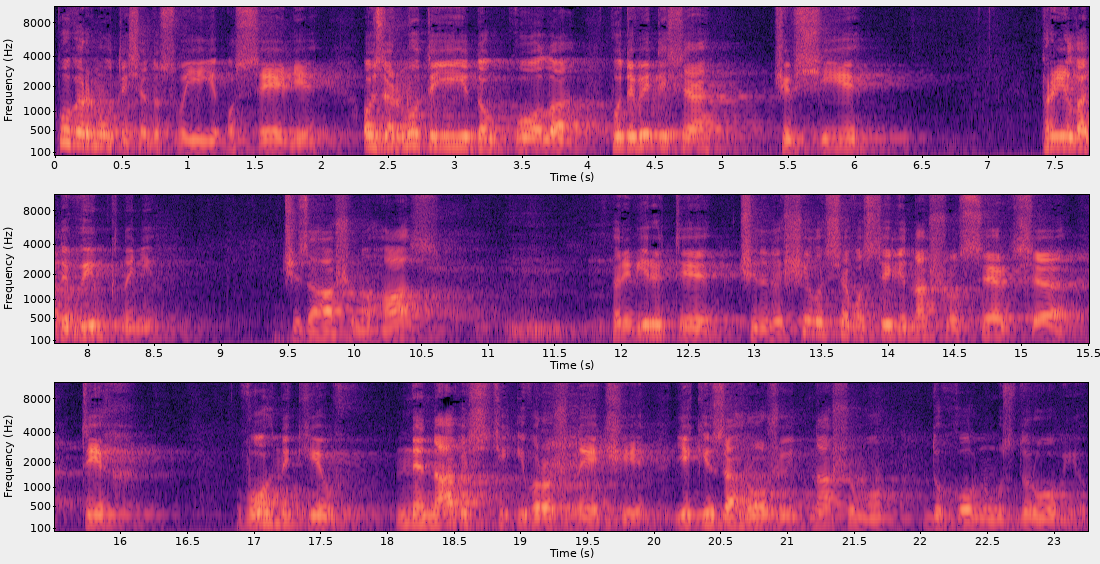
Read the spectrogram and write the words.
повернутися до своєї оселі, озирнути її довкола, подивитися, чи всі прилади вимкнені, чи загашено газ, перевірити, чи не лишилося в оселі нашого серця тих вогників ненависті і ворожнечі, які загрожують нашому духовному здоров'ю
